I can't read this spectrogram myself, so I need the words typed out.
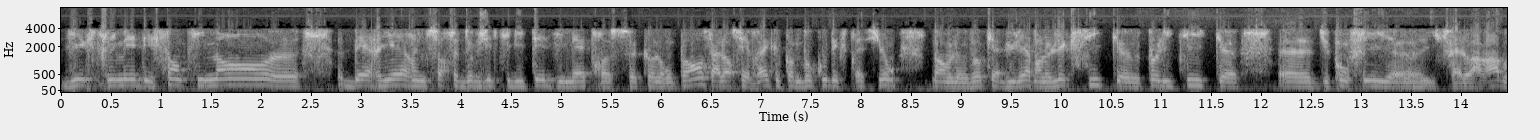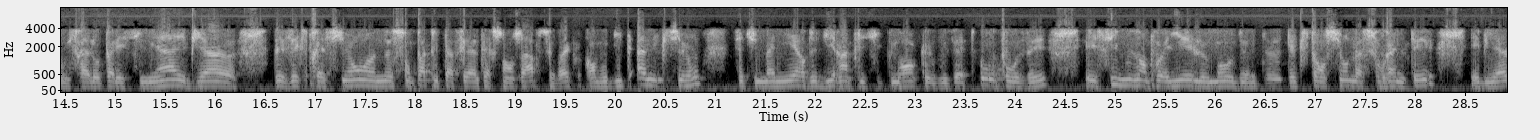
d'y exprimer des sentiments euh, derrière une sorte d'objectivité, d'y mettre ce que l'on pense. Alors c'est vrai que comme beaucoup d'expressions dans le vocabulaire, dans le lexique politique du conflit israélo-arabe ou israélo-palestinien, eh bien, les expressions ne sont pas tout à fait interchangeables. C'est vrai que quand vous dites annexion, c'est une manière de dire implicitement que vous êtes opposé. Et si vous employez le mot d'extension de, de, la souveraineté, eh bien,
